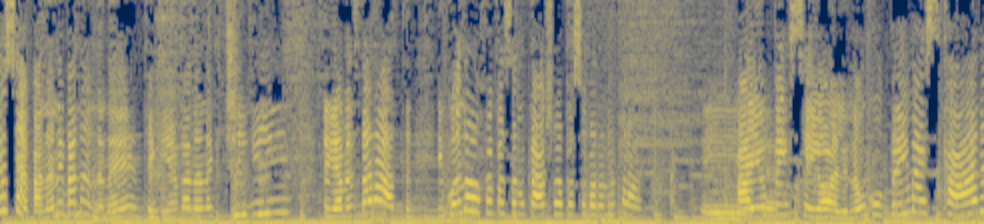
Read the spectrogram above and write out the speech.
Aí eu assim, ah, banana é banana, né? Peguei a banana que tinha e peguei a mais barata. E quando ela foi passar no caixa, ela passou banana prata. Aí eu pensei, olha, não comprei mais cara,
